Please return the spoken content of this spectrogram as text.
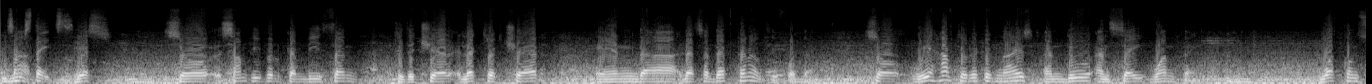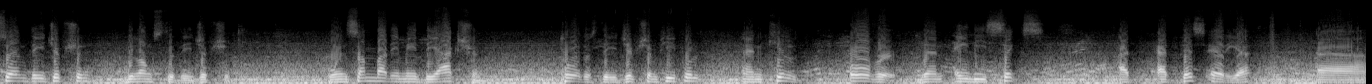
In some states. Yes. So some people can be sent to the chair, electric chair, and uh, that's a death penalty for them. So we have to recognize and do and say one thing. Mm-hmm. What concerns the Egyptian belongs to the Egyptian. When somebody made the action towards the Egyptian people and killed over than 86 at, at this area, uh,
